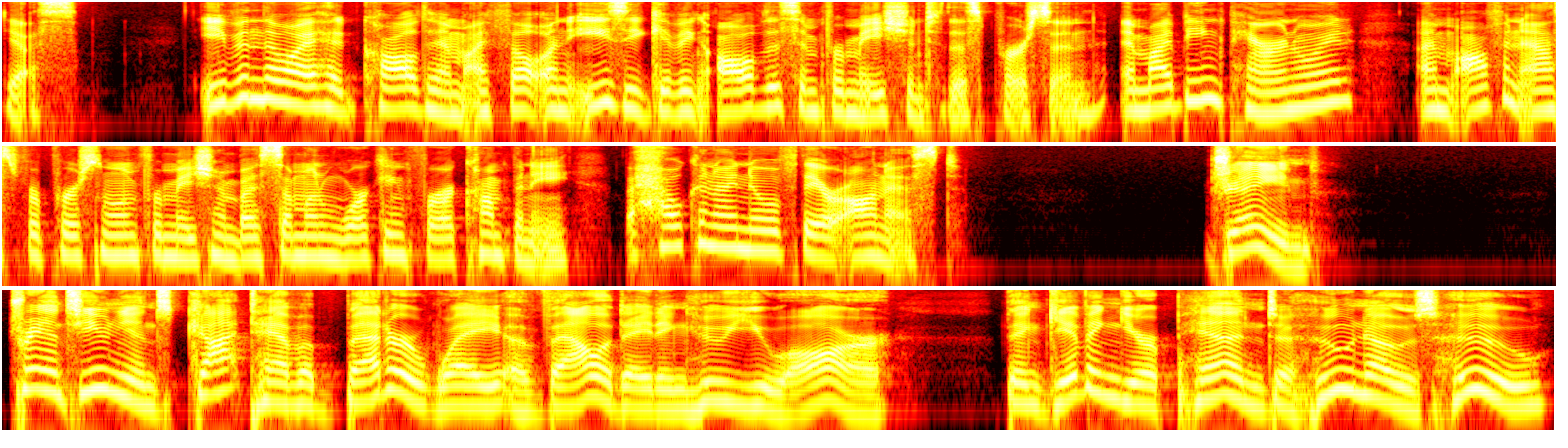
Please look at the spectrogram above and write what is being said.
Yes. Even though I had called him, I felt uneasy giving all of this information to this person. Am I being paranoid? I'm often asked for personal information by someone working for a company, but how can I know if they are honest? Jane, TransUnion's got to have a better way of validating who you are than giving your PIN to who knows who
